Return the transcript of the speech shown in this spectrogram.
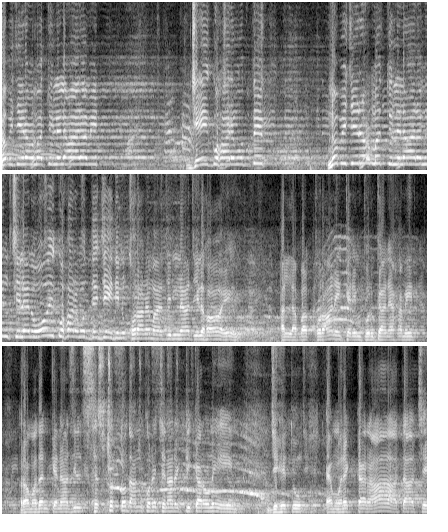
নবীজি রহমাতুল্লিল আলামিন যেই গুহার মধ্যে নবীজি রহমাতুল্লিল আলামিন ছিলেন ওই গুহার মধ্যে যেই দিন কোরআনে মাজিল নাজিল হয় আল্লাহ পাক কোরআনে করিম, ফুরকানে হামিদ রমাদানকে নাজিল শ্রেষ্ঠত্ব দান করেছেন আর একটি কারণে, যেহেতু এমন একটা রাত আছে,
